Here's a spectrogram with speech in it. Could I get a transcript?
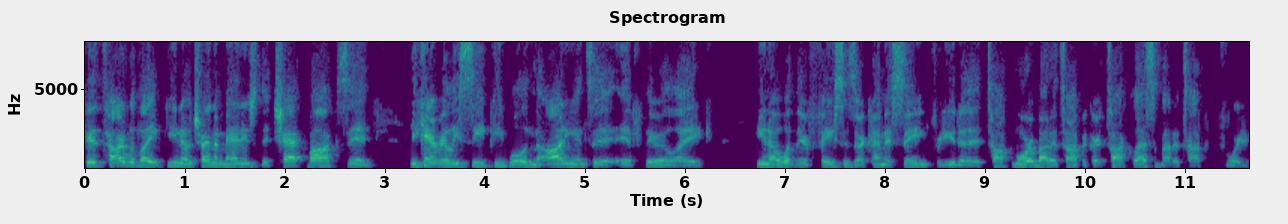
It's hard with like you know trying to manage the chat box and you can't really see people in the audience if they're like you know what their faces are kind of saying for you to talk more about a topic or talk less about a topic before you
